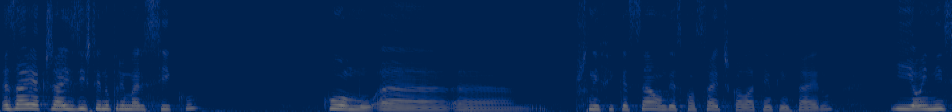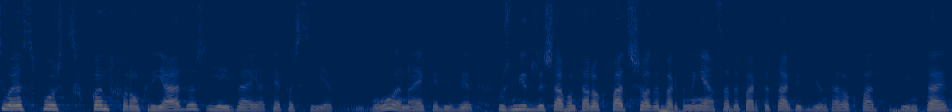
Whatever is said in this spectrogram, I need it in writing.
as AEC já existem no primeiro ciclo, como a, a personificação desse conceito de escola a tempo inteiro, e ao início era suposto, quando foram criadas, e a ideia até parecia boa, não é? Quer dizer, os miúdos deixavam de estar ocupados só da parte da manhã, só da parte da tarde, e podiam estar ocupados o dia inteiro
